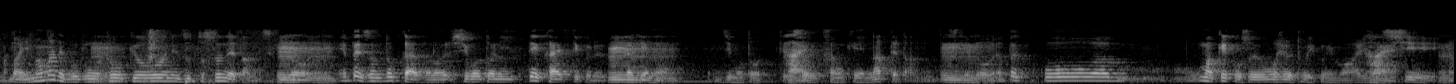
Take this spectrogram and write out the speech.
ます。まあ、今まで僕も東京にずっと住んでたんですけど、うん。やっぱりそのどっかその仕事に行って帰ってくるだけのうん地元ってはい。そういう関係になってたんですけど、うん。やっぱりここは、まあ、結構そういう面白い取り組みもありますし、はい。うん。あ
